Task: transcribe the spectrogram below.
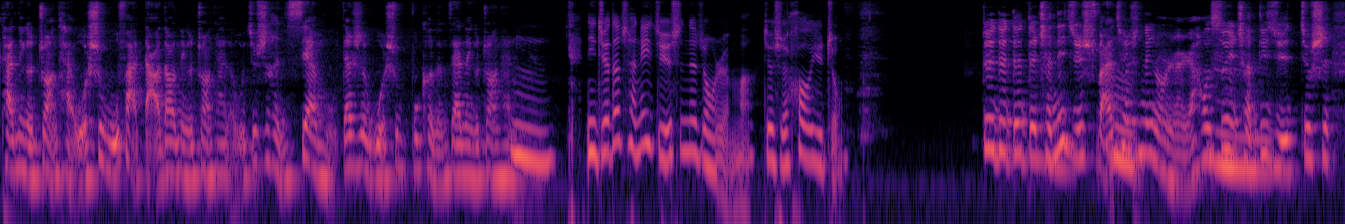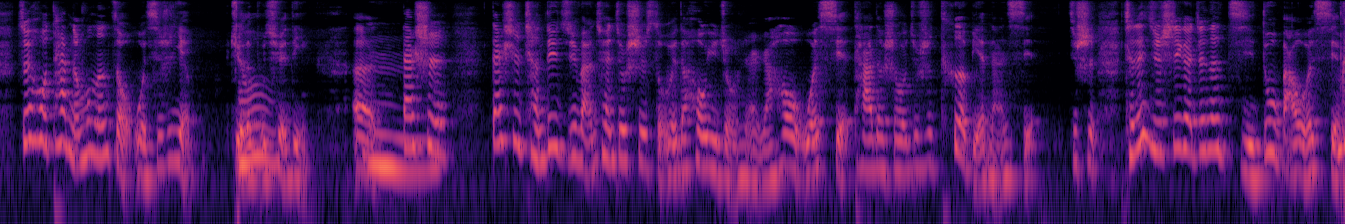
他那个状态我是无法达到那个状态的，我就是很羡慕，但是我是不可能在那个状态里。嗯，你觉得陈立菊是那种人吗？就是后一种。对对对对，陈立菊是完全是那种人，然后所以陈立菊就是最后他能不能走，我其实也觉得不确定。呃，但是。但是陈地菊完全就是所谓的后一种人，然后我写他的时候就是特别难写，就是陈地菊是一个真的几度把我写毛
